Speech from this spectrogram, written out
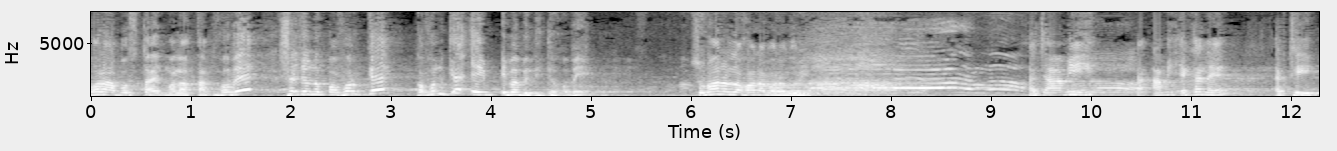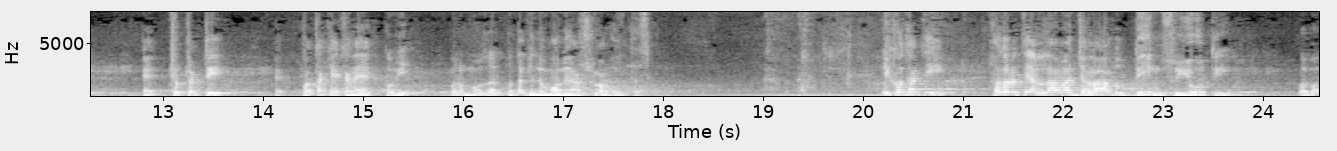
পরা অবস্থায় মোলাকাত হবে, সেজন্য কফরকে কফনকে এই, এভাবে দিতে হবে। সুমান আল্লাহ বড় করি। আচ্ছা আমি আমি এখানে একটি ছোট্ট একটি কথাকে এখানে অ্যাড করি। কোনো মজার কথা কিন্তু মনে আসলো বলতেছে। এই কথাটি হজরতে আল্লামা জালাল উদ্দিন সুয়ুতি বাবা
